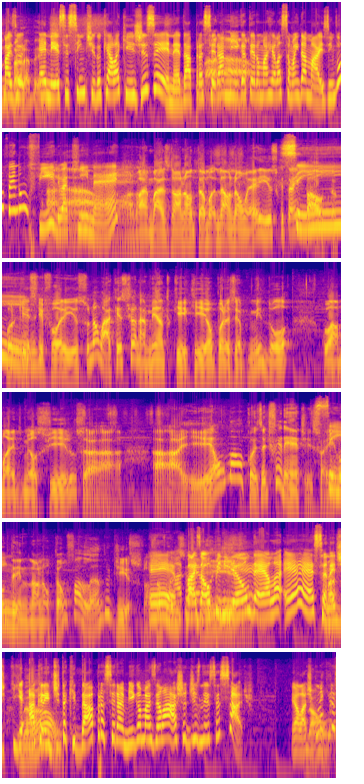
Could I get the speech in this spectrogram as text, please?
mas parabéns. é nesse sentido que ela quis dizer, né? Dá pra ser Ah, amiga, ter uma relação ainda mais envolvendo um filho Ah, aqui, né? mas nós não estamos. Não, não é isso que está em pauta. Porque se for isso, não há questionamento que, que eu, por exemplo, me dou com a mãe dos meus filhos. a- a- aí é uma coisa diferente. Isso aí Sim. não tem. Nós não estamos falando disso. É, falando mas a opinião dela é essa, né? Mas- De que não. acredita que dá pra ser amiga, mas ela acha desnecessário. Ela acha Não. que nem Não é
